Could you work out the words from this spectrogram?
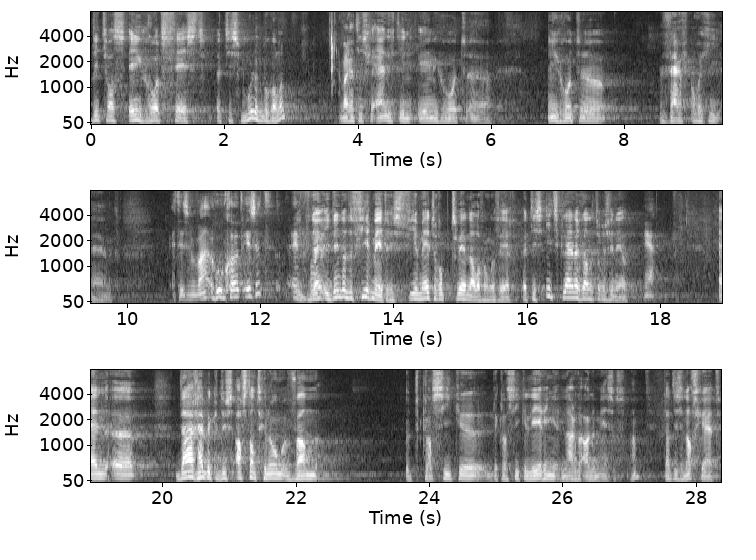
dit was één groot feest. Het is moeilijk begonnen, maar het is geëindigd in één groot, eh één grote verforgie eigenlijk. Het is hoe groot is het? Ik denk, de- ik denk dat het 4 meter is, 4 meter op 2,5 ongeveer. Het is iets kleiner dan het origineel. Ja. En eh, daar heb ik dus afstand genomen van het klassieke, de klassieke leringen naar de oude meesters. Hè. Dat is een afscheid,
